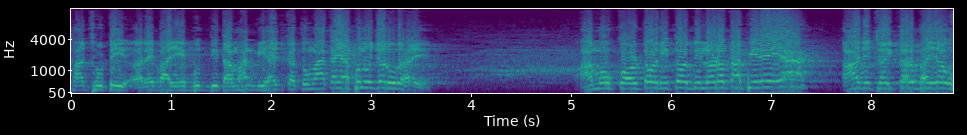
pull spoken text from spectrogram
થા છૂટી. અરે ભાઈ, એ બુદ્ધિ તમાન બિહાજ કે તુમા કઈ આપનું જરૂર હૈ? આમો કોર્ટો રીતો બિલડતા ફિરે યા. આજ ચૈતરભાઈઓ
